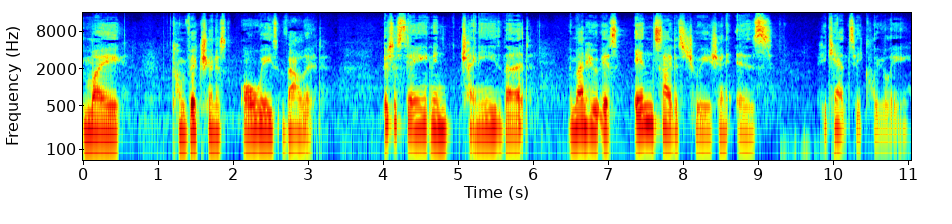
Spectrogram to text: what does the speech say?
My conviction is always valid. There's a saying in Chinese that the man who is inside the situation is he can't see clearly,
